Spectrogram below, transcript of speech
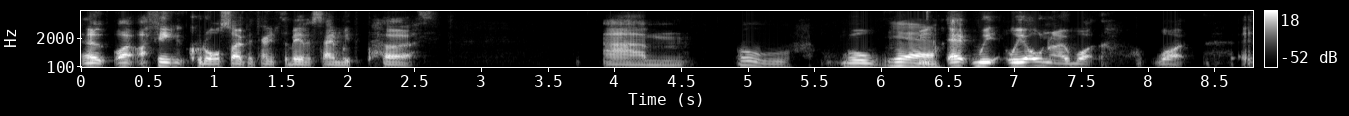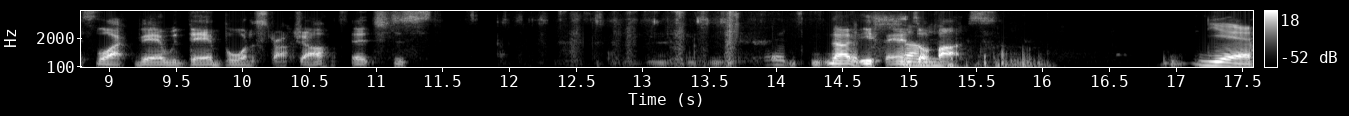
Uh, I think it could also potentially be the same with Perth. Um, Ooh, well, Yeah. we, we we all know what what it's like there with their border structure. It's just no it's, ifs, ands, or um, buts. yeah,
